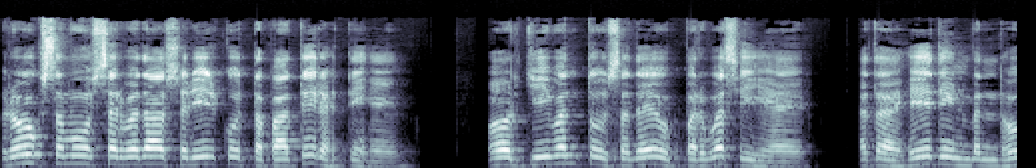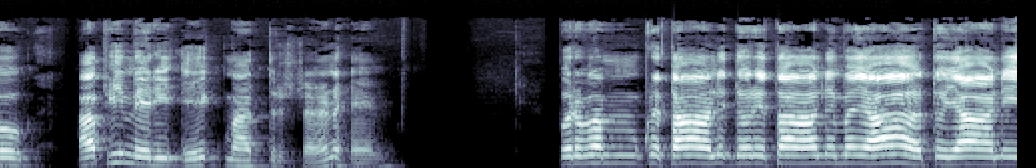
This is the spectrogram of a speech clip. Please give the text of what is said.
रोग समूह सर्वदा शरीर को तपाते रहते हैं और जीवन तो सदैव परवश ही है। अतः हे दिन बंधो आप ही मेरी एकमात्र शरण है। पूर्व कृतान दुरितान मया तो यानी।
